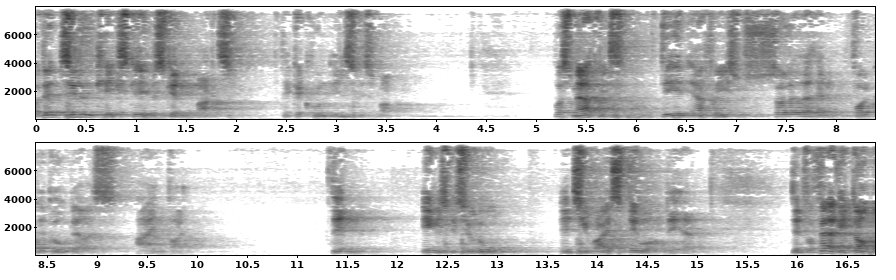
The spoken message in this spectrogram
Og den tillid kan ikke skabes gennem magt. Den kan kun elskes frem. Hvor smerteligt det end er for Jesus, så lader han folket gå deres egen vej. Den engelske teolog N.T. Wright skriver om det her. Den forfærdelige dom,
